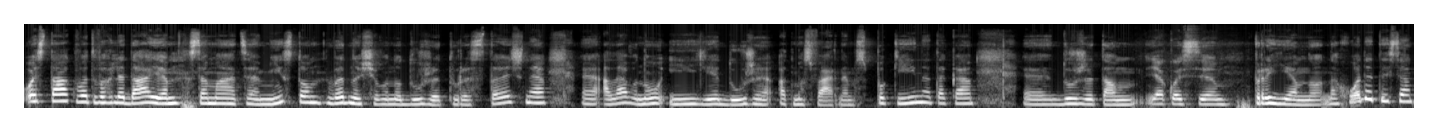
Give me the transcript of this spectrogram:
Ось так от виглядає саме це місто. Видно, що воно дуже туристичне, е, але воно і є дуже атмосферним, спокійне таке, е, дуже там якось е, приємно знаходитися.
